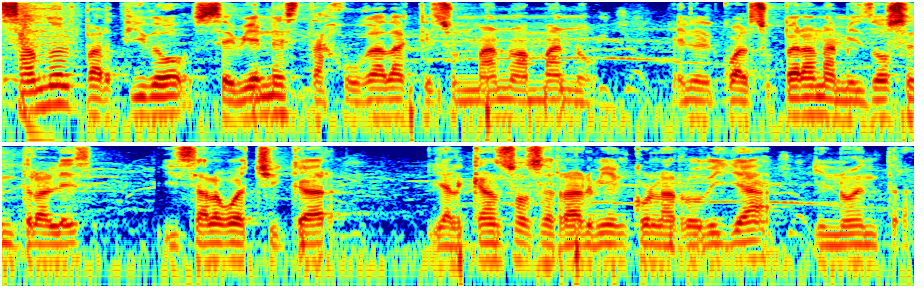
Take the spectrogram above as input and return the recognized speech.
Empezando el partido, se viene esta jugada que es un mano a mano, en el cual superan a mis dos centrales y salgo a chicar y alcanzo a cerrar bien con la rodilla y no entra.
